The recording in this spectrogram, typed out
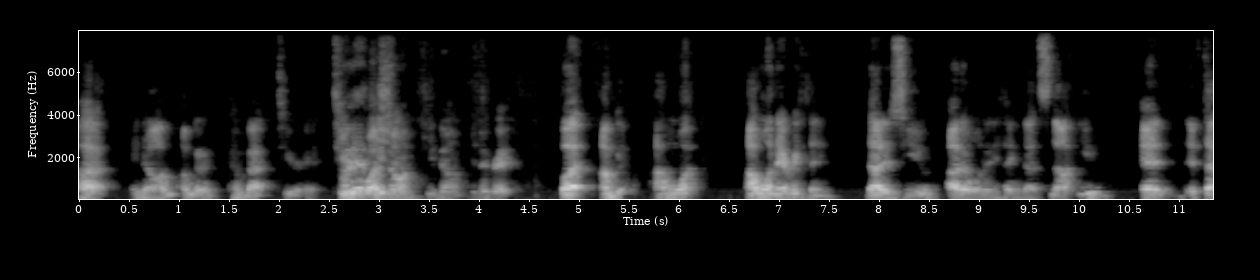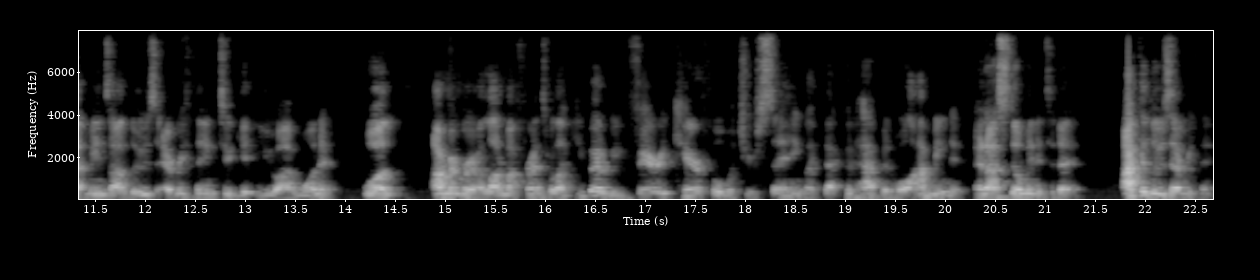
I you know, I'm, I'm gonna come back to your to oh, your yeah, question. Keep going, keep going. You're doing great. But I'm I want I want everything that is you. I don't want anything that's not you. And if that means I lose everything to get you, I want it. Well, I remember a lot of my friends were like, you better be very careful what you're saying. Like that could happen. Well, I mean it. And I still mean it today. I could lose everything,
